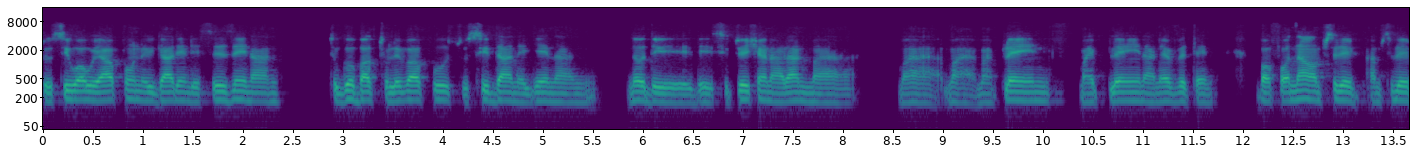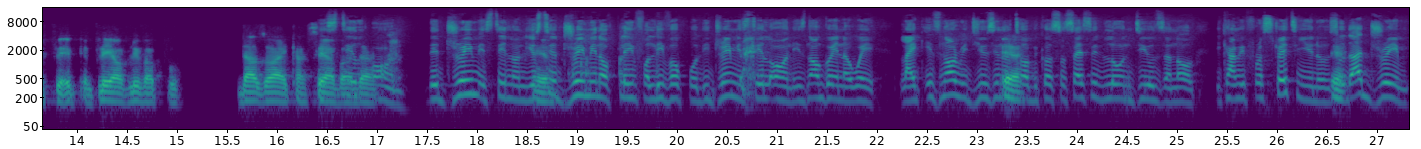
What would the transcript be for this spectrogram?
to see what will happen regarding the season and to go back to Liverpool to sit down again and know the, the situation around my my my my playing my playing and everything. But for now, I'm still a, I'm still a, play, a player of Liverpool. That's all I can say it's about that. On. The dream is still on. You're Yeah. still dreaming of playing for Liverpool. The dream is still on. It's not going away. Like it's not reducing Yeah. at all because successive loan deals and all. It can be frustrating, you know. So that dream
